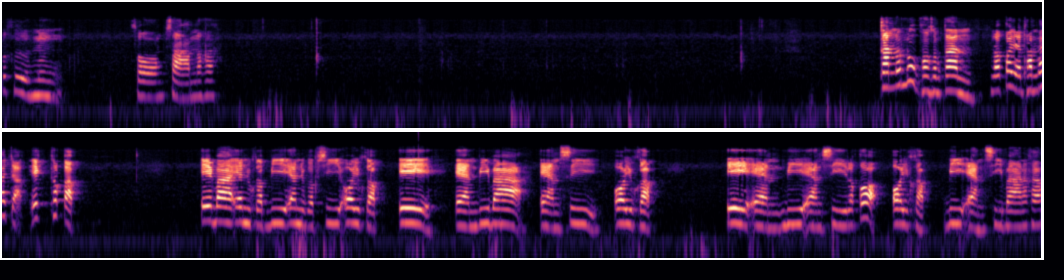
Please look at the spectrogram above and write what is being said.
ก็คือ 1 2 3 นะคะ การลดรูปของสมการเราก็จะทำได้จาก x เท่ากับ a bar n อยู่กับ b n อยู่กับ c or อยู่กับ a and b bar and c or อยู่กับ a and b and c แล้วก็ o อยู่กับ b and c bar นะคะ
